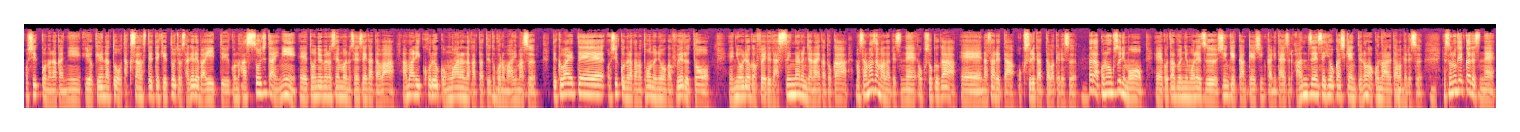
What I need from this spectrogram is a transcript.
おしっこの中に余計な糖をたくさん捨てて血糖値を下げればいいっていうこの発想自体に、えー、糖尿病の専門医の先生方はあまり快く思わなかったというところもあります。で加えておしっこの中の糖の量が増えると、えー、尿量が増えて脱水になるんじゃないかとか、まあ、様々なですね憶測が、えー、なされたお薬だったわけです。ただこのお薬も、えー、ご多分に漏れず心血管系疾患に対する安全性評価試験というのが行われたわけです。でその結果ですね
